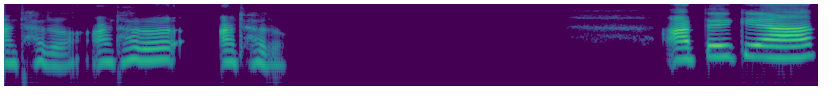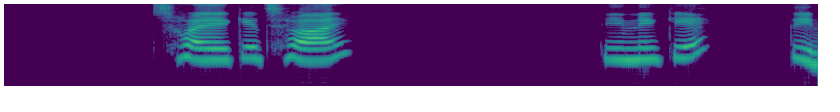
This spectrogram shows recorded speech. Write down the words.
আঠারো আঠারো আঠারো। আট একে আট ছয় একে ছয় তিন একে তিন।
